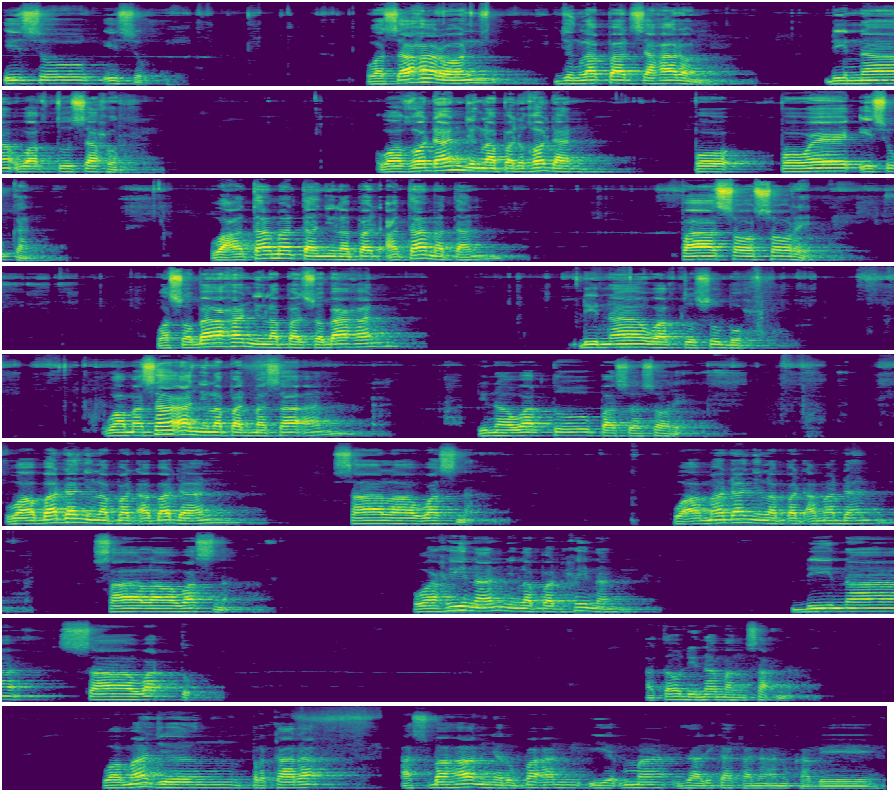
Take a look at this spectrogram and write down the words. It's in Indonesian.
Isuk isuk wa saharon jeung lapad saharon Dina waktu sahur. Wagodan jeung lapad godan po poe isukan. Wa atamatan jeung lapad atamatan paso sore wa sobahan jeung lapad sobahan dina waktu subuh. wa masaan jeung lapad masaan dina waktu paso sore. Wa abadan jeung lapad abadan salawasna. Wa amadan jeung lapad amadan salawasna. Wahinan jeung lapad hinan dina sawaktu. Atau dina mangsana. Wama jeung perkara asbaha menyerupaan ieu emma zalika kana anu kabeh.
